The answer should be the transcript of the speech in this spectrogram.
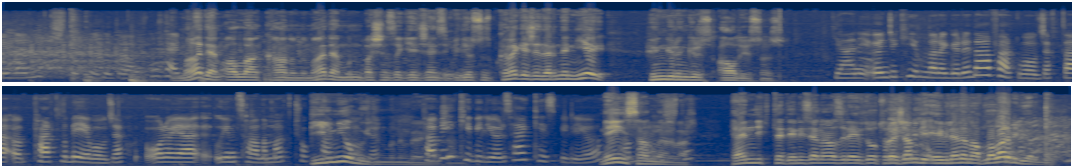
Evlenmek işte tevhid. Herkes Madem Allah'ın kanunu, madem bunun başınıza geleceğinizi biliyorsunuz. Kına gecelerinde niye hüngür hüngür ağlıyorsunuz? Yani önceki yıllara göre daha farklı olacak. Daha farklı bir ev olacak. Oraya uyum sağlamak çok Bilmiyor farklı muydun olacak. bunun böyle Tabii olacağını? ki biliyoruz. Herkes biliyor. Ne Ama insanlar işte- var. Pendik'te denize nazır evde oturacağım diye evlenen ablalar biliyorum ben.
